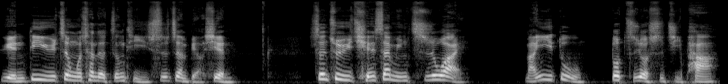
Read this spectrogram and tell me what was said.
远低于郑文灿的整体施政表现。甚至于前三名之外，满意度都只有十几趴。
